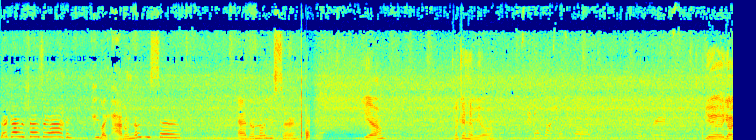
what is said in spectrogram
that guy was trying to say hi. He like, I don't know you, sir. I don't know you, sir. Yeah. Look at him, y'all. Yeah, y'all,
